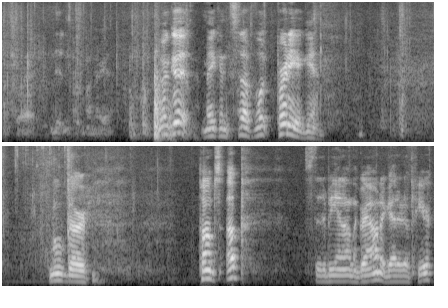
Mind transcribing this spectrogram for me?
That's why I didn't put them on there yet. Doing good. Making stuff look pretty again. Moved our pumps up instead of being on the ground. I got it up here.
